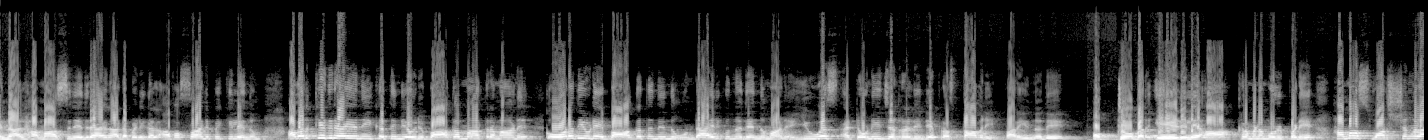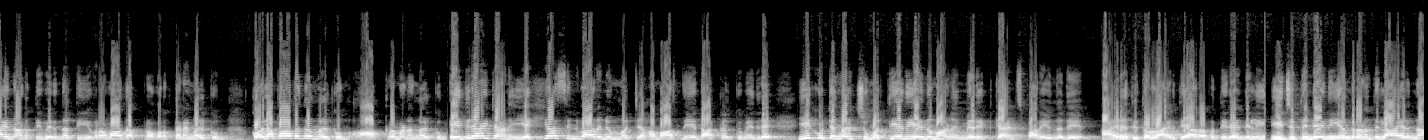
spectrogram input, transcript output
എന്നാൽ ഹമാസിനെതിരായ നടപടികൾ അവസാനിപ്പിക്കില്ലെന്നും അവർക്കെതിരായ നീക്കത്തിന്റെ ഒരു ഭാഗം മാത്രമാണ് കോടതിയുടെ ഭാഗത്ത് നിന്ന് ഉണ്ടായിരിക്കുന്നതെന്നുമാണ് യു എസ് അറ്റോർണി ജനറലിന്റെ പ്രസ്താവന പറയുന്നത്. ഒക്ടോബർ ഏഴിലെ ആക്രമണം ഉൾപ്പെടെ ഹമാസ് വർഷങ്ങളായി നടത്തിവരുന്ന തീവ്രവാദ പ്രവർത്തനങ്ങൾക്കും കൊലപാതകങ്ങൾക്കും ആക്രമണങ്ങൾക്കും എതിരായിട്ടാണ് യഹ്യ സിൻവാറിനും മറ്റ് ഹമാസ് നേതാക്കൾക്കുമെതിരെ ഈ കുറ്റങ്ങൾ ചുമത്തിയത് എന്നുമാണ് മെറിറ്റ് കാൻസ് പറയുന്നത്. ആയിരത്തി തൊള്ളായിരത്തി അറുപത്തിരണ്ടിൽ ഈജിപ്തിന്റെ നിയന്ത്രണത്തിലായിരുന്ന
